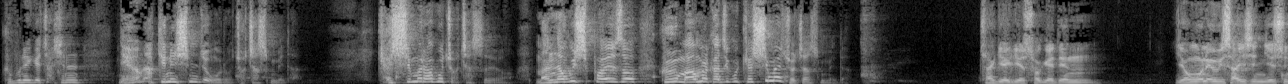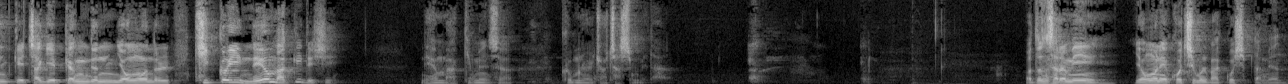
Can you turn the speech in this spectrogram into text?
그분에게 자신을 내어 맡기는 심정으로 쫓았습니다. 결심을 하고 쫓았어요. 만나고 싶어 해서 그 마음을 가지고 결심해 쫓았습니다. 자기에게 소개된 영혼의 의사이신 예수님께 자기의 병든 영혼을 기꺼이 내어 맡기듯이 내어 맡기면서 그분을 쫓았습니다. 어떤 사람이 영혼의 고침을 받고 싶다면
